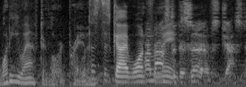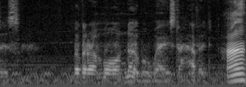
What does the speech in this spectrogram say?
What are you after, Lord What does this guy want My from master deserves justice, but there are more noble ways to have it. Huh?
